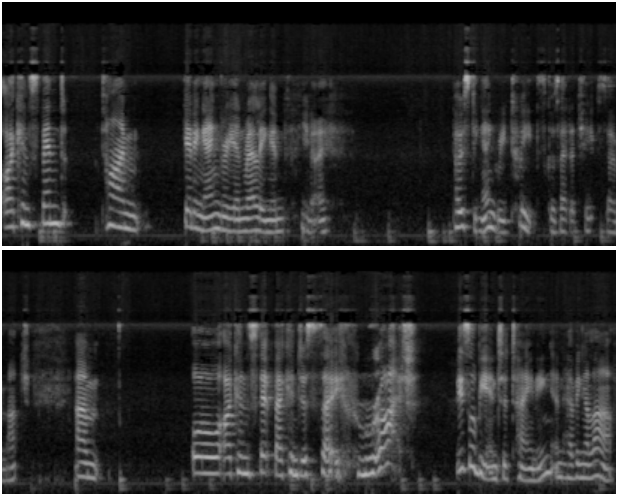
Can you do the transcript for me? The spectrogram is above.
I can spend time getting angry and rallying and you know posting angry tweets because that achieves so much. Um, or I can step back and just say, right, this will be entertaining and having a laugh.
